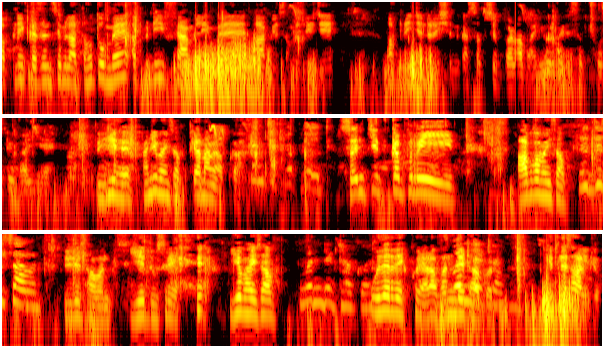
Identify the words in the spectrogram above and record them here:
अपने कज़न से मिलाता हूँ। तो मैं अपनी फैमिली में आप ये समझ लीजिए अपनी जनरेशन का सबसे बड़ा भाई और मेरे सब छोटे भाई है। तो ये है हाँ जी भाई साहब क्या नाम है आपका? संचित कपरेट आपका भाई साहब? रिदिल सावंत। विजय सावंत ये दूसरे हैं। ये भाई साहब? वंदे ठाकुर। उधर देखो यार वंदे ठाकुर। कितने साल के हो?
